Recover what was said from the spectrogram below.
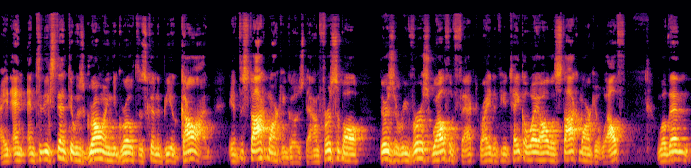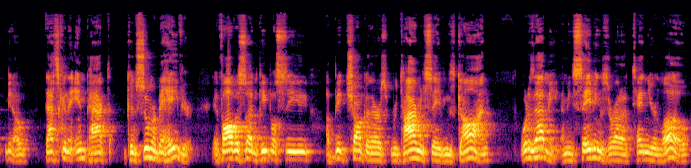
right? And and to the extent it was growing, the growth is going to be gone if the stock market goes down. First of all, there's a reverse wealth effect, right? If you take away all the stock market wealth, well, then you know that's going to impact consumer behavior if all of a sudden people see a big chunk of their retirement savings gone, what does that mean? I mean, savings are at a 10 year low.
